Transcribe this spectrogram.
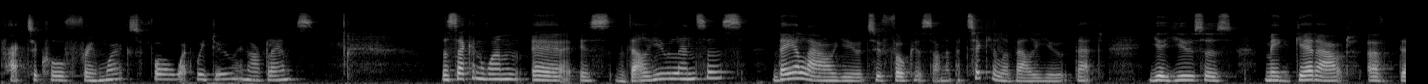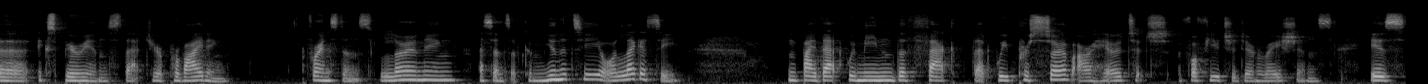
practical frameworks for what we do in our GLAMS. The second one uh, is value lenses. They allow you to focus on a particular value that your users may get out of the experience that you're providing. For instance, learning, a sense of community or legacy. And by that we mean the fact that we preserve our heritage for future generations is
